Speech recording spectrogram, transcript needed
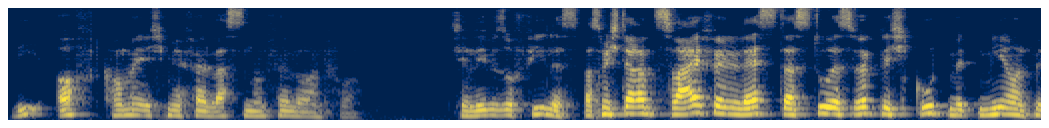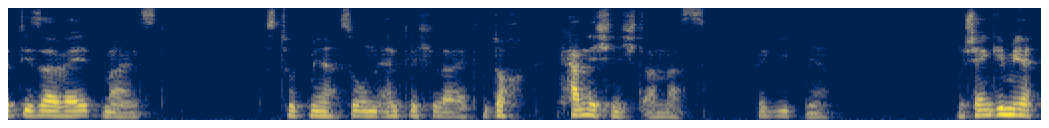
wie oft komme ich mir verlassen und verloren vor. Ich erlebe so vieles, was mich daran zweifeln lässt, dass du es wirklich gut mit mir und mit dieser Welt meinst. Das tut mir so unendlich leid. Und doch kann ich nicht anders. Vergib mir. Und schenke mir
